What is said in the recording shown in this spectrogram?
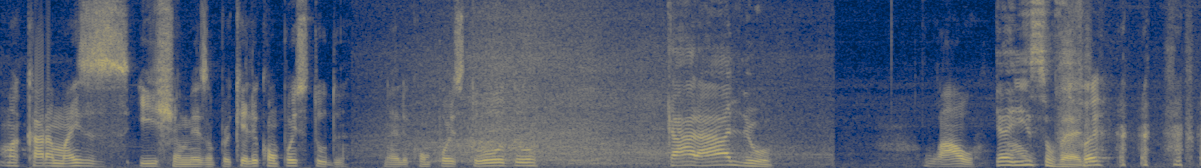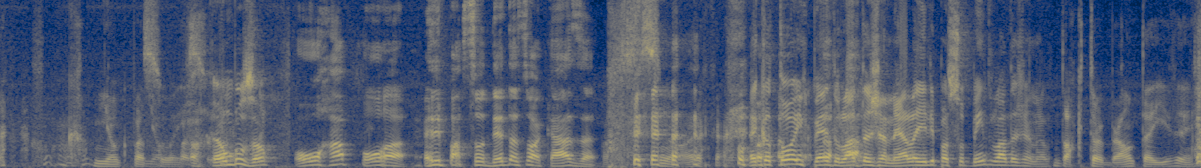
uma cara mais Ishan mesmo, porque ele compôs tudo. Né? Ele compôs tudo. Caralho! Uau! Que é isso, velho? Foi? Caminhão que passou aí. É um busão. Porra, porra! Ele passou dentro da sua casa. Nossa senhora, cara. É que eu tô em pé do lado da janela e ele passou bem do lado da janela. Dr. Brown tá aí, velho.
